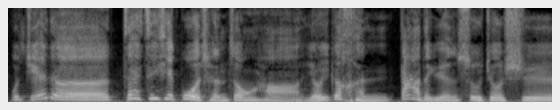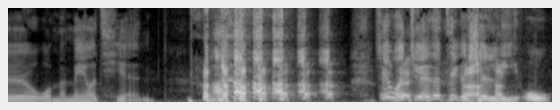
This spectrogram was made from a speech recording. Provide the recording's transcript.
我觉得在这些过程中哈，有一个很大的元素就是我们没有钱。所以我觉得这个是礼物，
